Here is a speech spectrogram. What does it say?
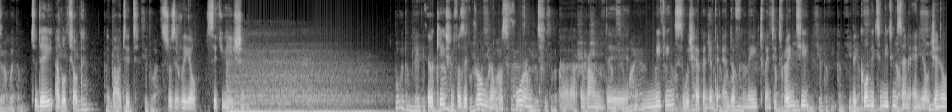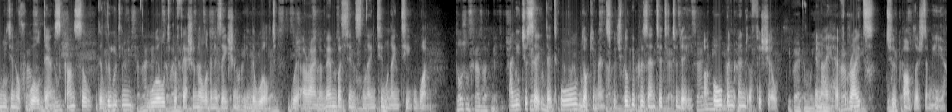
today I will talk about it through the real situation. The occasion for the program was formed uh, around the meetings which happened at the end of May 2020, the committee meetings and annual general meeting of World Dance Council, the leading world professional organization in the world, where I am a member since 1991. I need to say that all documents which will be presented today are open and official, and I have rights to publish them here.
